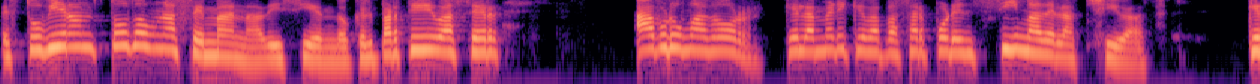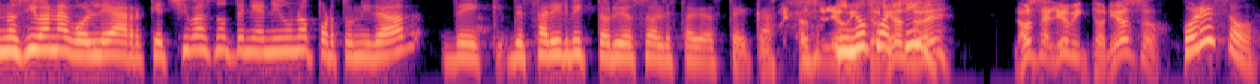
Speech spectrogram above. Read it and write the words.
estuvieron toda una semana diciendo que el partido iba a ser abrumador, que el América iba a pasar por encima de las Chivas, que nos iban a golear, que Chivas no tenía ni una oportunidad de, salir victorioso al Estadio Azteca. y no fue así. ¿eh? No salió victorioso. Por eso.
